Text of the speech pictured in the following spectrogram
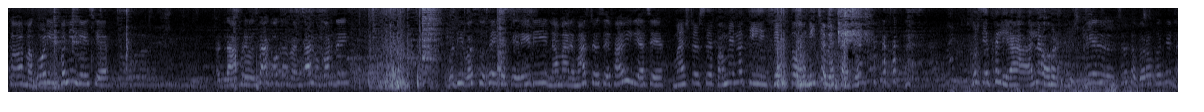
સવારમાં ગોળી બની ગઈ છે. એટલે આપણે શાક વઘારવાનું ચાલુ કરી દઈ. બધી વસ્તુ થઈ ગઈ છે રેડી ને અમારે માસ્ટર શેફ આવી ગયા છે. માસ્ટર શેફ અમે નથી. શેફ તો નીચે બેઠા છે. ખુરશી ખાલી હલાવો જો તો બરોબર છે ને?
